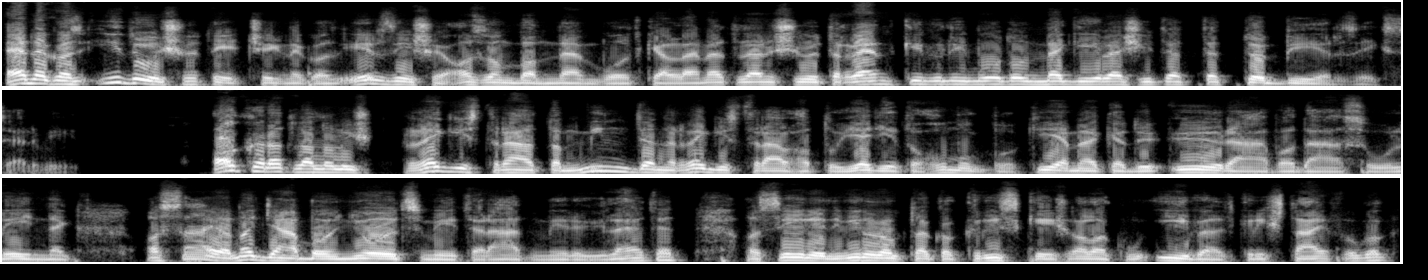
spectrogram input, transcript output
Ennek az idősötétségnek az érzése azonban nem volt kellemetlen, sőt rendkívüli módon megélesítette többi érzékszervét. Akaratlanul is regisztrálta minden regisztrálható jegyét a homokból kiemelkedő őrávadászó lénynek. A szája nagyjából 8 méter átmérőjű lehetett, a szélén villogtak a kriszkés alakú ívelt kristályfogak,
